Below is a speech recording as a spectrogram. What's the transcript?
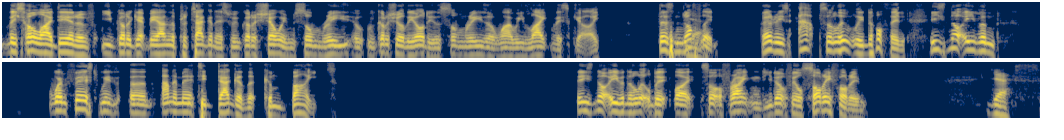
This whole idea of you've got to get behind the protagonist, we've got to show him some reason, we've got to show the audience some reason why we like this guy. There's nothing. There is absolutely nothing. He's not even when faced with an animated dagger that can bite. He's not even a little bit like sort of frightened. You don't feel sorry for him. Yes.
